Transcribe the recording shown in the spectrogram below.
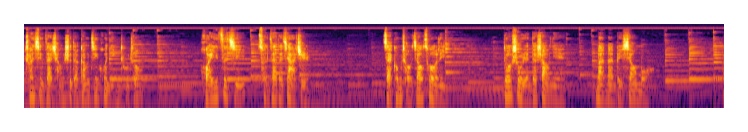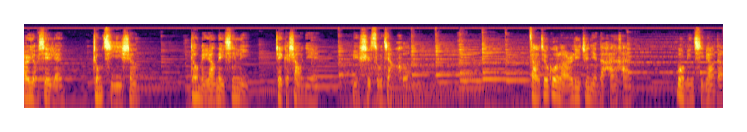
穿行在城市的钢筋混凝土中，怀疑自己存在的价值。在觥筹交错里，多数人的少年慢慢被消磨，而有些人终其一生都没让内心里这个少年与世俗讲和。早就过了而立之年的韩寒，莫名其妙的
